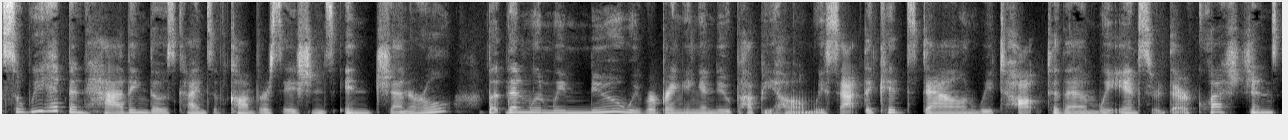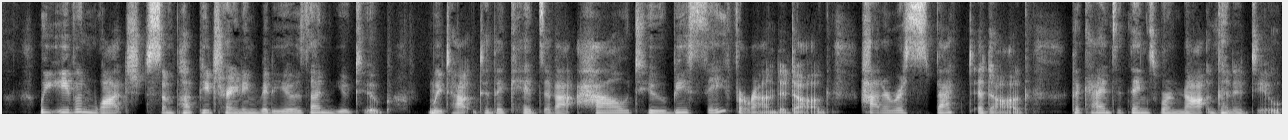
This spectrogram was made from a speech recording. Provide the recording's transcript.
So we had been having those kinds of conversations in general. But then when we knew we were bringing a new puppy home, we sat the kids down, we talked to them, we answered their questions. We even watched some puppy training videos on YouTube. We talked to the kids about how to be safe around a dog, how to respect a dog, the kinds of things we're not going to do,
